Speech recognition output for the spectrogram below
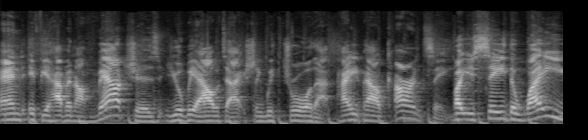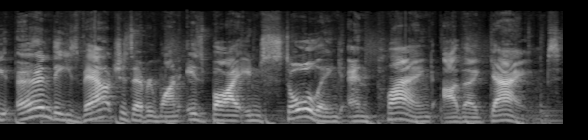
And if you have enough vouchers, you'll be able to actually withdraw that PayPal currency. But you see, the way you earn these vouchers, everyone, is by installing and playing other games.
